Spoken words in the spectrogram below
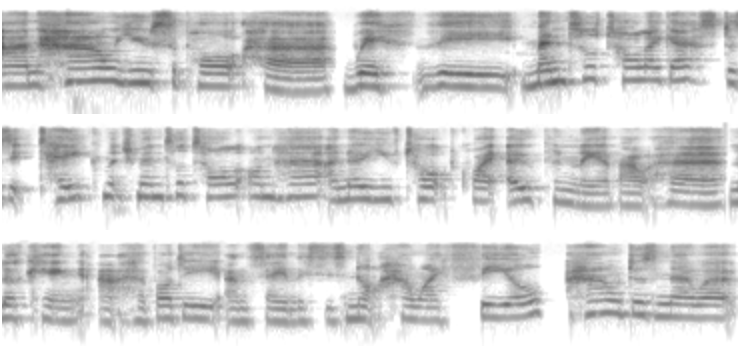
and how you support her with the mental toll, I guess. Does it take much mental toll on her? I know you've talked quite openly about her looking at her body and saying, This is not how I feel. How does Noah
